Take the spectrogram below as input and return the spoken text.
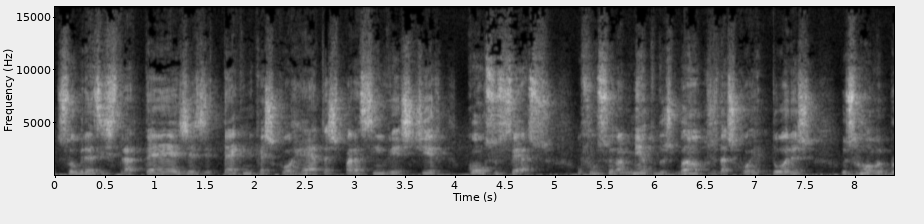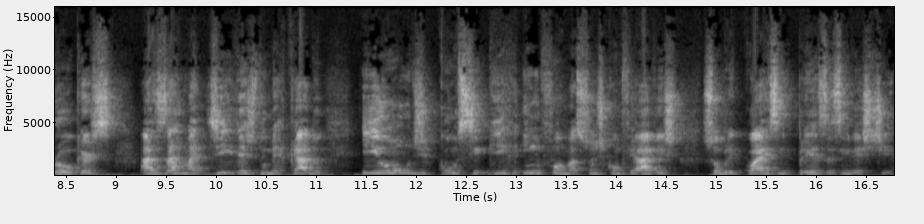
sobre as estratégias e técnicas corretas para se investir com sucesso, o funcionamento dos bancos, das corretoras, os home brokers, as armadilhas do mercado e onde conseguir informações confiáveis sobre quais empresas investir.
